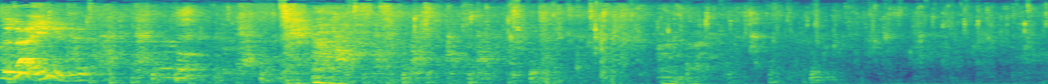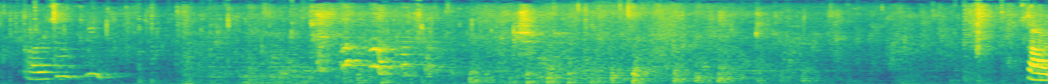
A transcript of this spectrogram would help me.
Did I eat it? Oh, it's so cute. This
